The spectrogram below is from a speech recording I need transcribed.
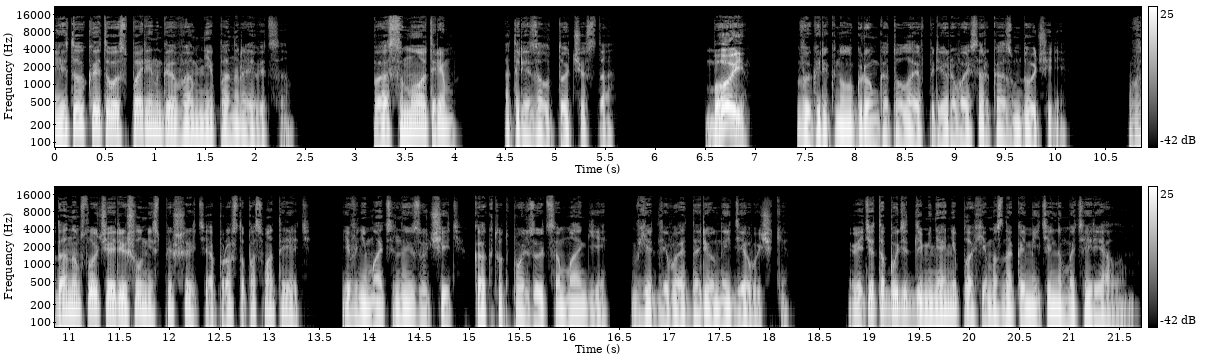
Итог этого спарринга вам не понравится. Посмотрим, отрезал тотчас-то. Бой! выкрикнул громко Тулаев, прерывая сарказм дочери. В данном случае я решил не спешить, а просто посмотреть и внимательно изучить, как тут пользуются магией въедливой одаренной девочки. Ведь это будет для меня неплохим ознакомительным материалом.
